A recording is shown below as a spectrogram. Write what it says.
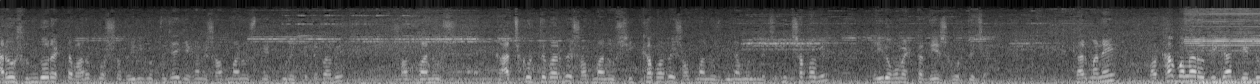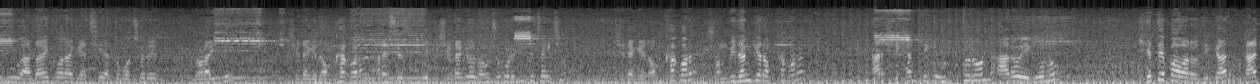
আরও সুন্দর একটা ভারতবর্ষ তৈরি করতে চাই, যেখানে সব মানুষ পেট পুড়ে খেতে পাবে, সব মানুষ কাজ করতে পারবে, সব মানুষ শিক্ষা পাবে, সব মানুষ বিনামূল্যে চিকিৎসা পাবে, এইরকম একটা দেশ গড়তে চাই। তার মানে কথা বলার অধিকার যেটুকু আদায় করা গেছে এত বছরের লড়াইতে, সেটাকে রক্ষা করা আর এস এস বিজেপি সেটাকেও ধ্বংস করে দিতে চাইছে। সেটাকে রক্ষা করা, সংবিধানকে রক্ষা করা, আর সেখান থেকে উত্তরণ আরও এগোনো, খেতে পাওয়ার অধিকার, কাজ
